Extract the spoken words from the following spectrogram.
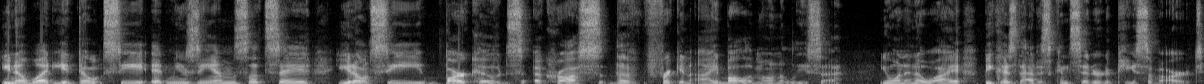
You know what you don't see at museums, let's say? You don't see barcodes across the frickin' eyeball of Mona Lisa. You want to know why? Because that is considered a piece of art.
